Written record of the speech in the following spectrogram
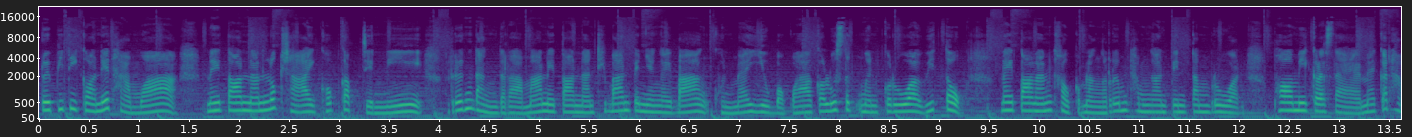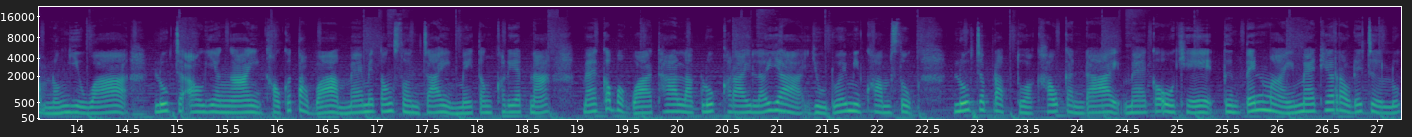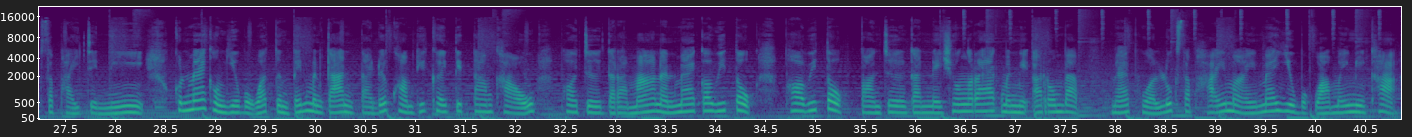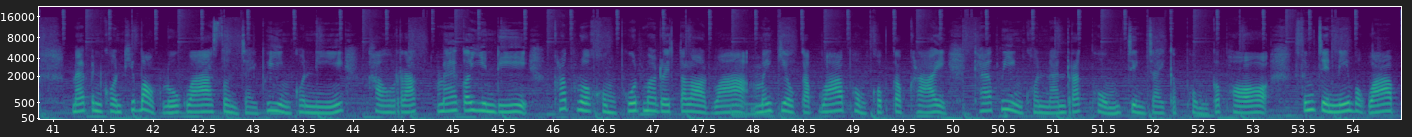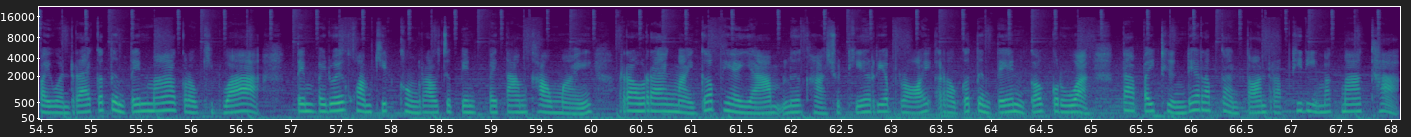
โดยพิธีกรได้ถามว่า ในตอนนั้นลูกชายคบกับเจนนี่เรื่องดังดราม่าในตอนนั้นที่บ้านเป็นยังไงบ้าง คุณแม่ยิวบอกอกว่าก็รู้สึกเหมือนกลัววิตก ในตอนนั้นเขากำลังเริ่มทำงานเป็นตำรวจ พอมีกระแสแม่ก็ถามน้องยิวว่า ลูกจะเอายังไง เขาก็ตอบว่าแม่ไม่ต้องสนใจไม่ต้องเครียดนะ แม่ก็บอกว่าถ้ารักลูกใครแล้วอย่าอยู่ด้วยมีความสุข ลูกจะปรับตัวเข้ากันได้ แม่ก็โอเค ตื่นเต้นไหมแม่ที่เราได้เจอลูกสะใภ้เจนนี่คุณแม่ของยิวบอกว่าตื่นเต้นเหมือนกัน แต่ด้วยความที่เคยติดตามเขา พอเจอดราม่านั้นแม่ก็วิตก พอวิตกตอนเจอกันในช่วงแรกมันมีอารารมณ์แบบแม่ผัวลูกสะพ้ายไหม แม่ยิวบอกว่าไม่มีค่ะ แม่เป็นคนที่บอกลูกว่าสนใจผู้หญิงคนนี้ เขารักแม่ก็ยินดี ครอบครัวผมพูดมาโดยตลอดว่าไม่เกี่ยวกับว่าผมคบกับใคร แค่ผู้หญิงคนนั้นรักผมจริงใจกับผมก็พอ ซึ่งเจนนี่บอกว่าไปวันแรกก็ตื่นเต้นมากเราคิดว่า เต็มไปด้วยความคิดของเราจะเป็นไปตามข่าวไหม เราแรงไหมก็พยายามเลือกหาชุดที่เรียบร้อย เราก็ตื่นเต้นก็กลัว แต่ไปถึงได้รับการต้อนรับที่ดีมากๆค่ะ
